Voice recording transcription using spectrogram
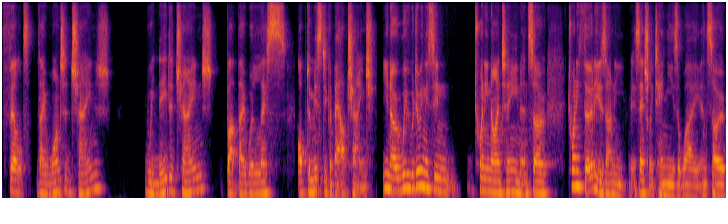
felt they wanted change, we needed change, but they were less optimistic about change. You know, we were doing this in 2019, and so 2030 is only essentially 10 years away. And so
